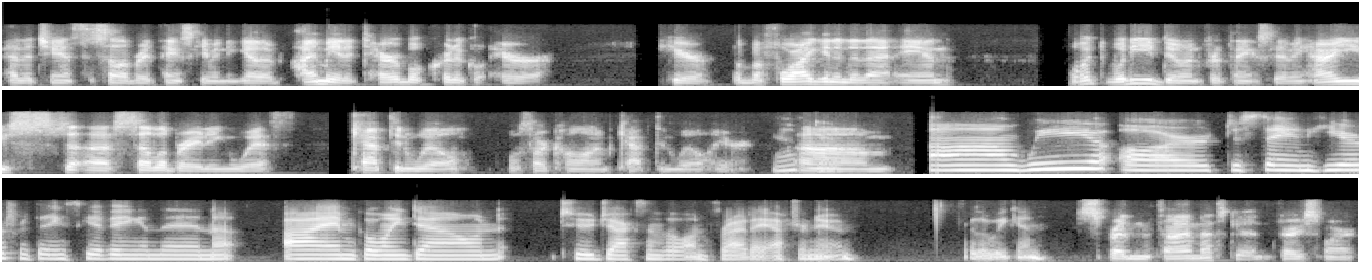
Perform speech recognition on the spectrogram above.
had the chance to celebrate Thanksgiving together. I made a terrible critical error here. But before I get into that, Anne, what what are you doing for Thanksgiving? How are you uh, celebrating with Captain Will? We'll start calling him Captain Will here. Okay. Um, um, we are just staying here for Thanksgiving, and then I'm going down to Jacksonville on Friday afternoon for the weekend. Spreading the time. That's good. Very smart.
